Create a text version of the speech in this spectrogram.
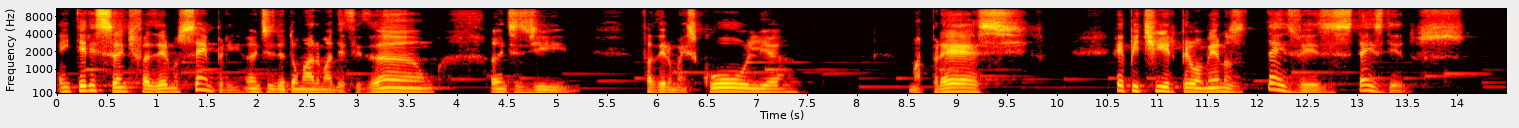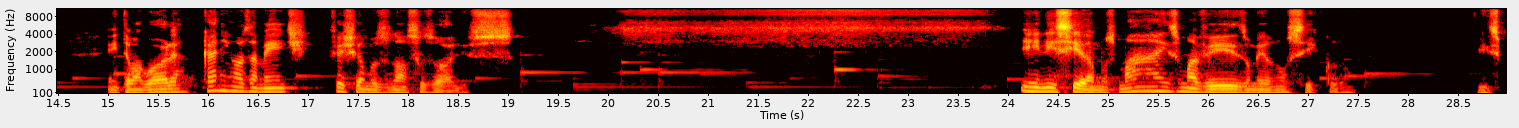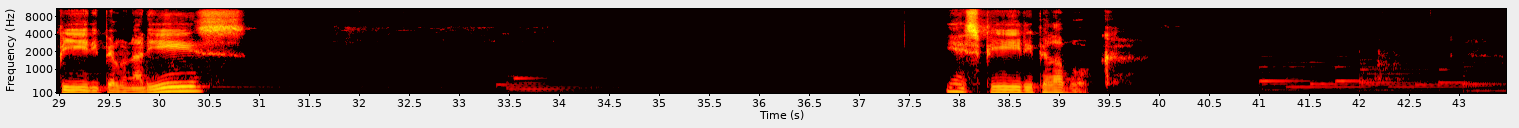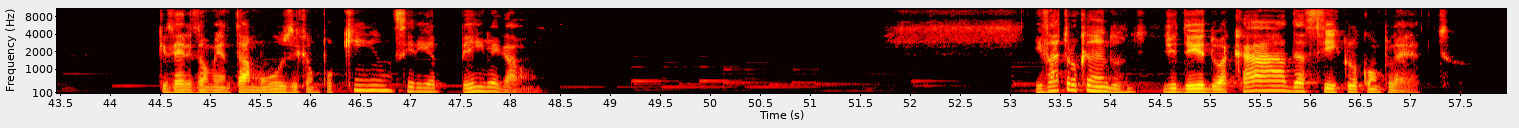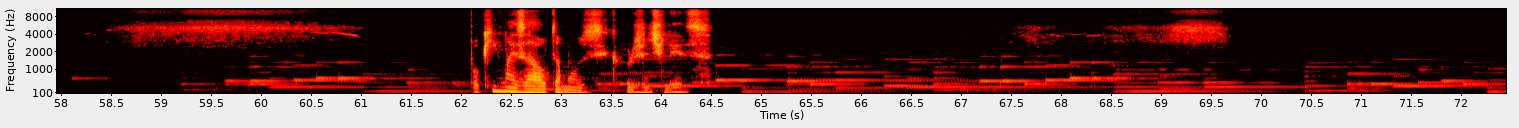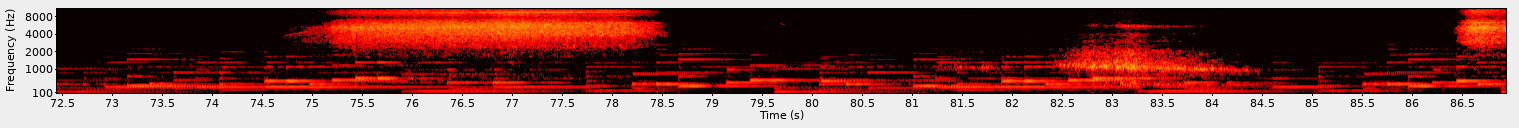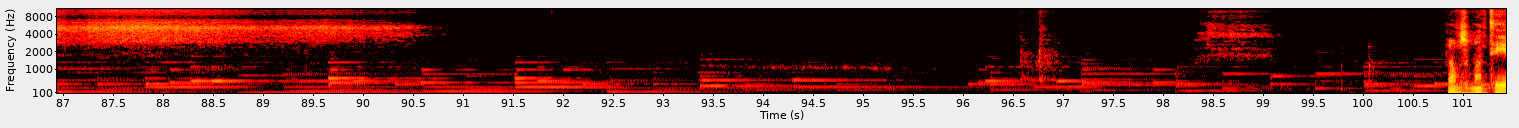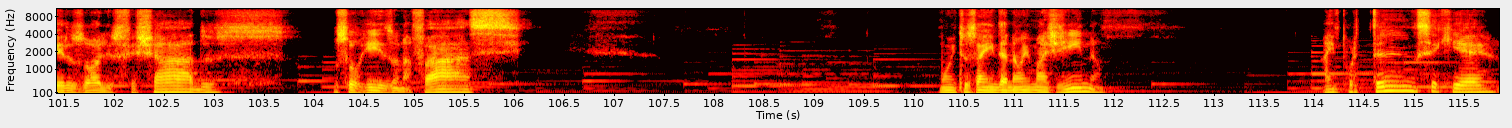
é interessante fazermos sempre, antes de tomar uma decisão, antes de fazer uma escolha, uma prece. Repetir pelo menos dez vezes, dez dedos. Então agora, carinhosamente, fechamos os nossos olhos. E iniciamos mais uma vez o mesmo ciclo. Inspire pelo nariz. E expire pela boca. Quiseres aumentar a música um pouquinho, seria bem legal. E vá trocando de dedo a cada ciclo completo. Um pouquinho mais alta a música, por gentileza. Vamos manter os olhos fechados, o sorriso na face. Muitos ainda não imaginam a importância que é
